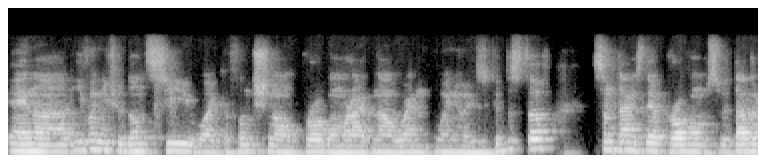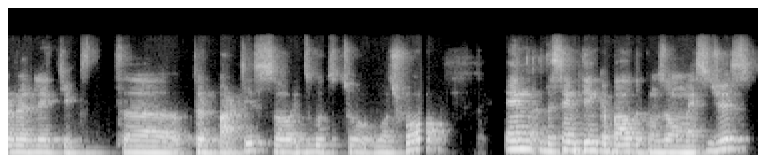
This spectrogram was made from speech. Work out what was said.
And uh, even if you don't see like a functional problem right now when, when you execute the stuff, sometimes there are problems with other related uh, third parties. So it's good to watch for. And the same thing about the console messages.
